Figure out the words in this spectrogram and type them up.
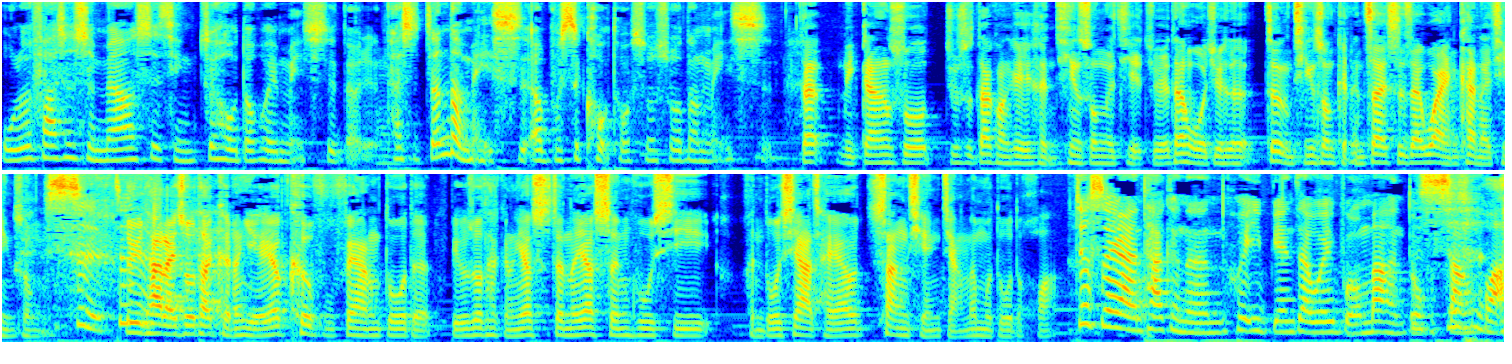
无论发生什么样的事情，最后都会没事的人，他是真的没事，而不是口头说说的没事。但你刚刚说就是大宽可以很轻松的解决，但我觉得这种轻松可能在是在外人看来轻松，是，对于他来说，他可能也要克服非常多的，比如说他可能要真的要深呼吸很多下，才要上前讲那么多的话。就虽然他可能会一边在微博骂很多脏话，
